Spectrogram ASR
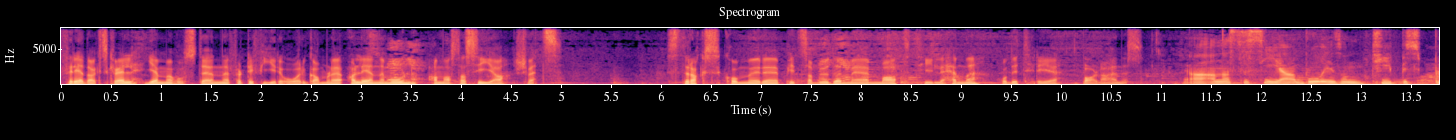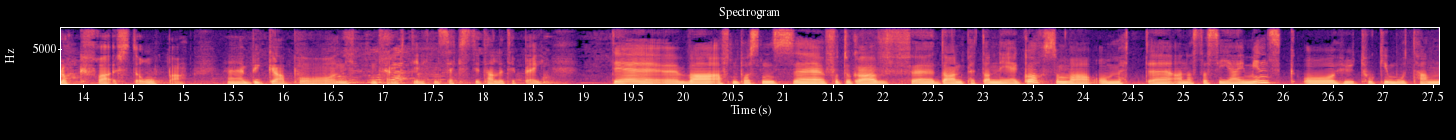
fredagskveld hjemme hos den 44 år gamle alenemoren Anastasia Schwetz. Straks kommer pizzabudet med mat til henne og de tre barna hennes. Ja, Anastasia bor i en sånn typisk blokk fra Øst-Europa. Eh, Bygga på 1950-1960-tallet, tipper jeg. Det var Aftenpostens eh, fotograf eh, Dan Petter Negård som var og møtte Anastasia i Minsk. Og hun tok imot han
